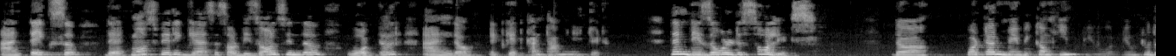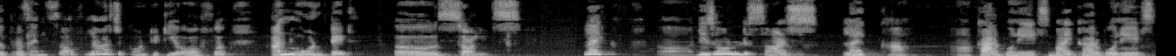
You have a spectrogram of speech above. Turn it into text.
and takes uh, the atmospheric gases or dissolves in the water and uh, it get contaminated. Then dissolved solids. The water may become impure due to the presence of large quantity of unwanted uh, solids like uh, dissolved salts like uh, uh, carbonates, bicarbonates,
